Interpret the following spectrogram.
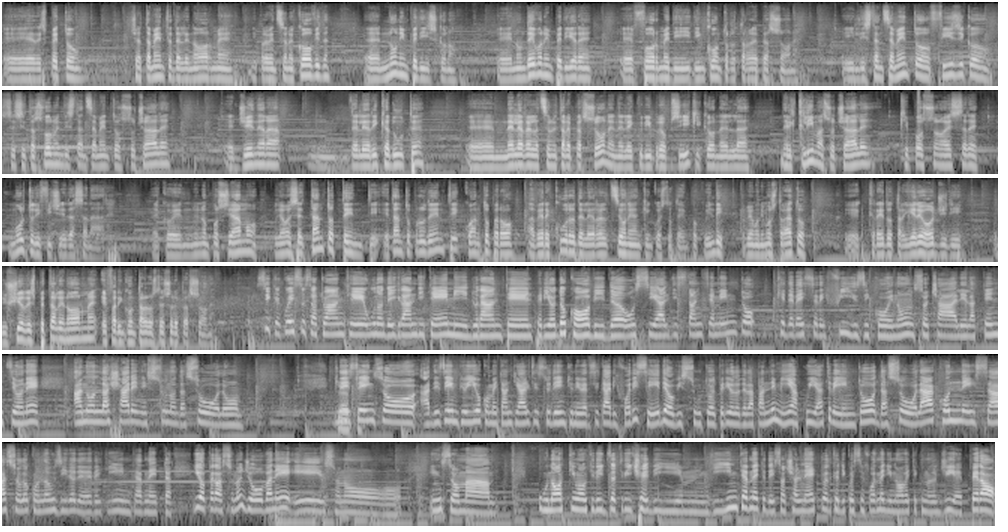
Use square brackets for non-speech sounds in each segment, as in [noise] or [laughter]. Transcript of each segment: eh, rispetto certamente delle norme di prevenzione Covid eh, non impediscono, eh, non devono impedire eh, forme di, di, incontro tra le persone. Il distanziamento fisico, se si trasforma in distanziamento sociale, eh, genera mh, delle ricadute eh, nelle relazioni tra le persone, nell'equilibrio psichico, nel, nel clima sociale che possono essere molto difficili da sanare. Ecco, noi non possiamo, dobbiamo essere tanto attenti e tanto prudenti quanto però avere cura delle relazioni anche in questo tempo. Quindi abbiamo dimostrato, eh, credo tra ieri e oggi, di riuscire a rispettare le norme e far incontrare lo stesso le persone. Sì, che questo è stato anche uno dei grandi temi durante il periodo Covid, ossia il distanziamento che deve essere fisico e non sociale, l'attenzione a non lasciare nessuno da solo Certo. Nel senso, ad esempio, io come tanti altri studenti universitari fuori sede ho vissuto il periodo della pandemia qui a Trento da sola, connessa solo con l'ausilio delle reti internet. Io però sono giovane e sono insomma un'ottima utilizzatrice di, di internet, dei social network, di queste forme di nuove tecnologie, però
